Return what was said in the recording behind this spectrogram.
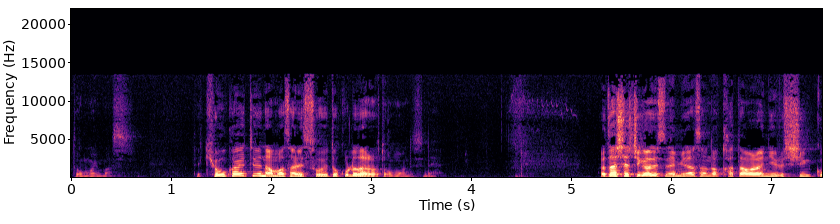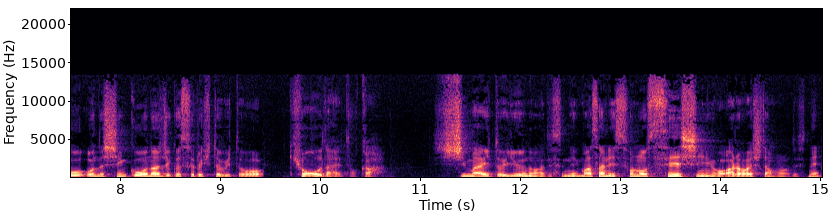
と思います。で教会というのはまさにそういうところだろうと思うんですね。私たちがですね皆さんの傍らにいる信仰信仰を同じくする人々を兄弟とか姉妹というのはですね、まさにその精神を表したものですね。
